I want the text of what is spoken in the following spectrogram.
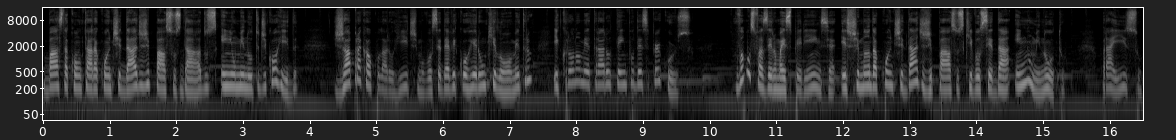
basta contar a quantidade de passos dados em um minuto de corrida. Já para calcular o ritmo, você deve correr um quilômetro e cronometrar o tempo desse percurso. Vamos fazer uma experiência estimando a quantidade de passos que você dá em um minuto? Para isso,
